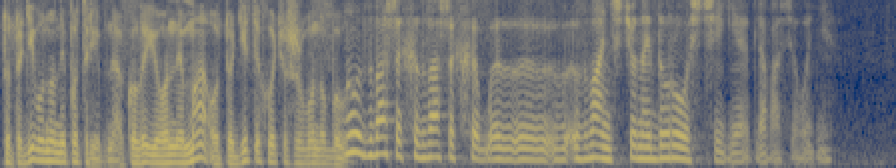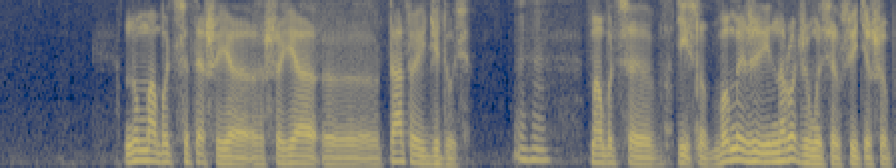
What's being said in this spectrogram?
то тоді воно не потрібне. А коли його нема, от тоді ти хочеш, щоб воно було. Ну, з ваших, з ваших е, звань, що найдорожче є для вас сьогодні? Ну, мабуть, це те, що я, що я е, тато і дідусь. Угу. Мабуть, це дійсно. Бо ми ж і народжуємося в світі, щоб,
